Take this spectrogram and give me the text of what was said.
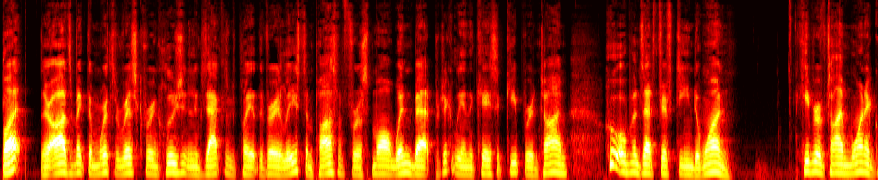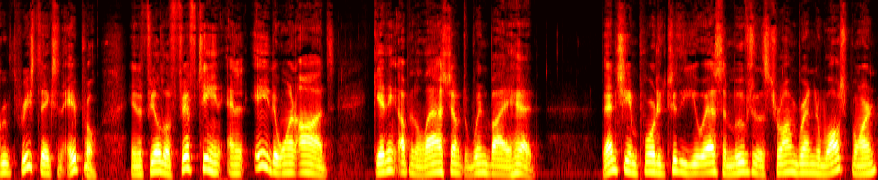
but their odds make them worth the risk for inclusion in exacta play at the very least, and possible for a small win bet, particularly in the case of Keeper in Time, who opens at 15 to 1. Keeper of Time won a Group 3 stakes in April in a field of 15 and an 80 to 1 odds, getting up in the last jump to win by a head. Then she imported to the U.S. and moved to the strong Brendan Walsh barn.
